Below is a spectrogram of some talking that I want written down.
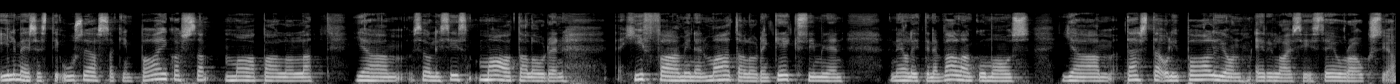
ilmeisesti useassakin paikassa maapallolla, ja se oli siis maatalouden hiffaaminen, maatalouden keksiminen, neoliittinen vallankumous ja tästä oli paljon erilaisia seurauksia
